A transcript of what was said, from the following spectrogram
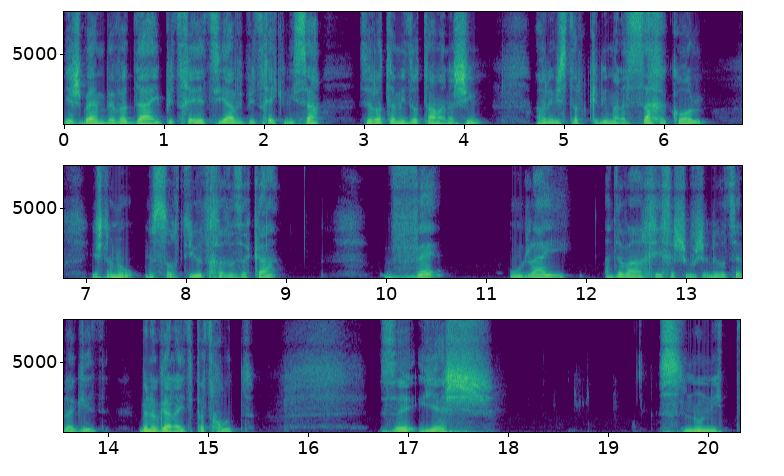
יש בהם בוודאי פתחי יציאה ופתחי כניסה. זה לא תמיד אותם אנשים. אבל אם מסתכלים על הסך הכל, יש לנו מסורתיות חזקה, ואולי הדבר הכי חשוב שאני רוצה להגיד, בנוגע להתפתחות, זה יש סנונית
